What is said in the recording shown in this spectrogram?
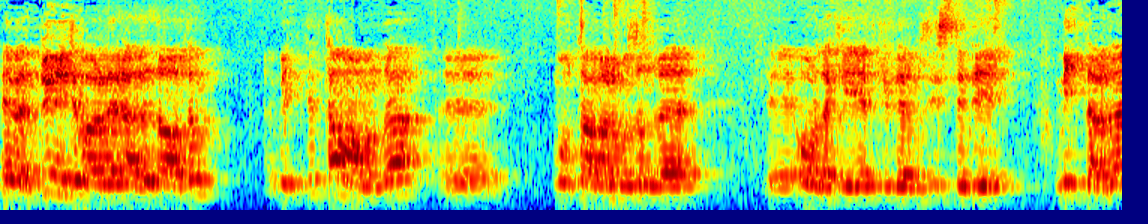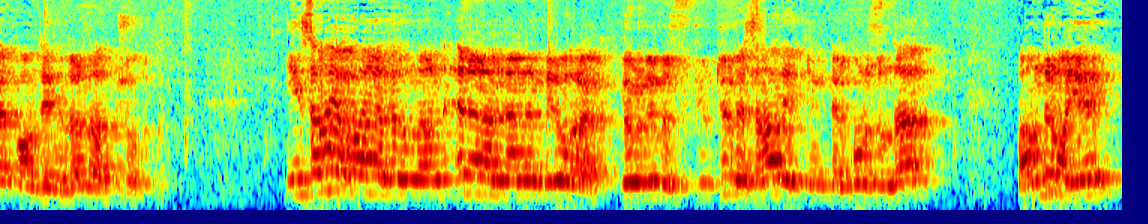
Evet, dün itibariyle herhalde dağıtım bitti. Tamamında e, muhtarlarımızın ve e, oradaki yetkililerimizin istediği miktarda konteynerleri dağıtmış olduk. İnsana yapılan yatırımların en önemlilerinden biri olarak gördüğümüz kültür ve sanat etkinlikleri konusunda Bandırma'yı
